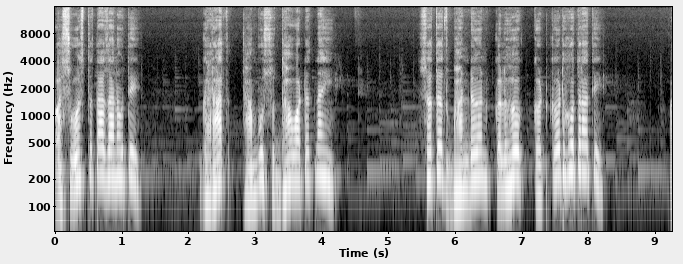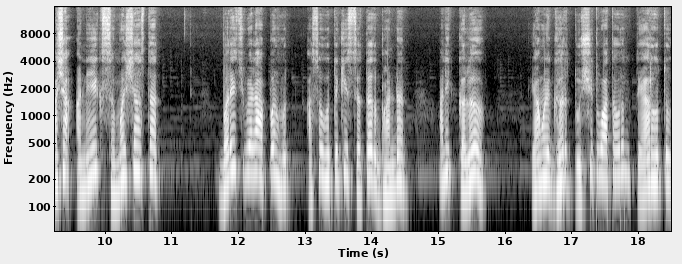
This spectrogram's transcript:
अस्वस्थता जाणवते. घरात थांबू सुद्धा वाटत नाही. सतत भांडण कलह कटकट होत राहते. अशा अनेक समस्या असतात. बरेच वेळा आपण होत असं होतं की सतत भांडण आणि कलह यामुळे घर दूषित वातावरण तयार होतं.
